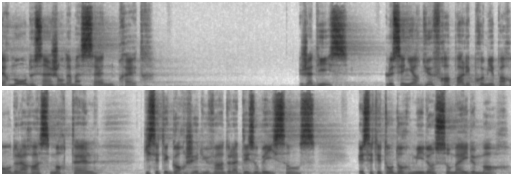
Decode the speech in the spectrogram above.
Sermon de Saint Jean Damascène, prêtre. Jadis, le Seigneur Dieu frappa les premiers parents de la race mortelle qui s'était gorgée du vin de la désobéissance et s'était endormis d'un sommeil de mort.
